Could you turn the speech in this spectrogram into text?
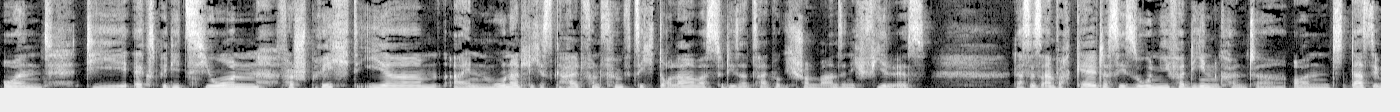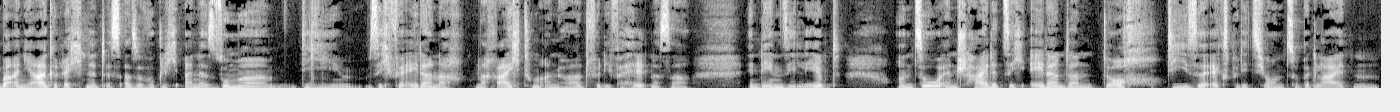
Und die Expedition verspricht ihr ein monatliches Gehalt von 50 Dollar, was zu dieser Zeit wirklich schon wahnsinnig viel ist. Das ist einfach Geld, das sie so nie verdienen könnte. Und das über ein Jahr gerechnet ist also wirklich eine Summe, die sich für Ada nach, nach Reichtum anhört, für die Verhältnisse, in denen sie lebt. Und so entscheidet sich Ada dann doch, diese Expedition zu begleiten.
